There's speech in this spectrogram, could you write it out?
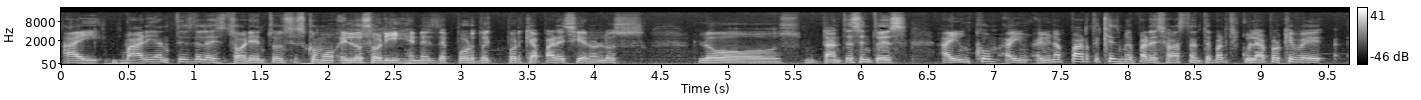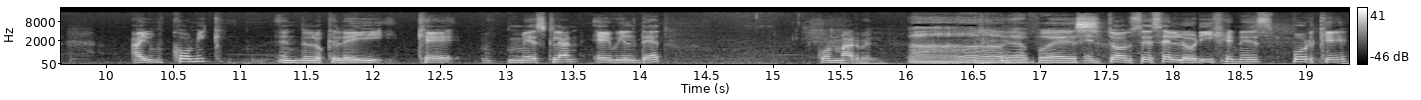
hay variantes de la historia, entonces como en los orígenes de por, de por qué aparecieron los, los mutantes, entonces hay, un, com- hay, hay una parte que me parece bastante particular porque ve- hay un cómic en lo que leí que mezclan Evil Dead con Marvel. Ah, ya pues. Entonces el origen es porque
